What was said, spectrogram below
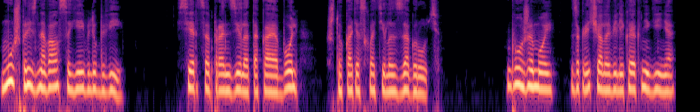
Муж признавался ей в любви. Сердце пронзила такая боль, что Катя схватилась за грудь. "Боже мой!" закричала великая княгиня.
